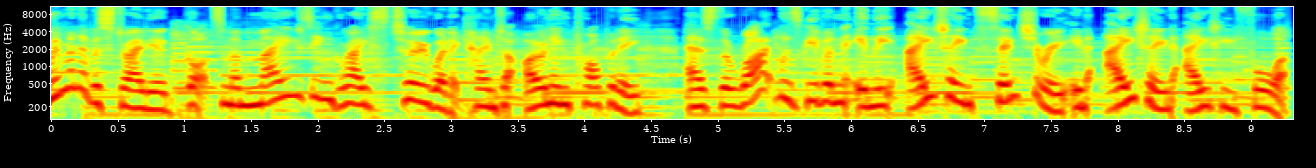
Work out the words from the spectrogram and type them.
Women of Australia got some amazing grace too when it came to owning property, as the right was given in the 18th century in 1884,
